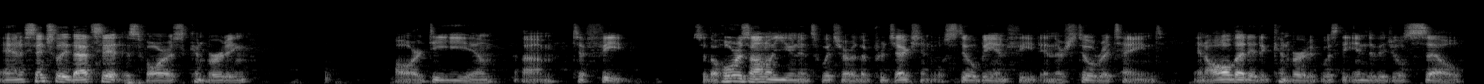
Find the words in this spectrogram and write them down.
And essentially that's it as far as converting our DEM um, to feet. So the horizontal units, which are the projection, will still be in feet and they're still retained. And all that it had converted was the individual cell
